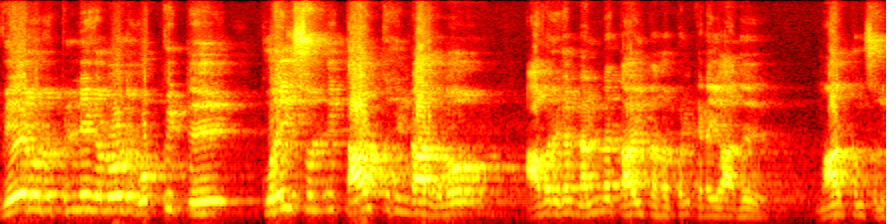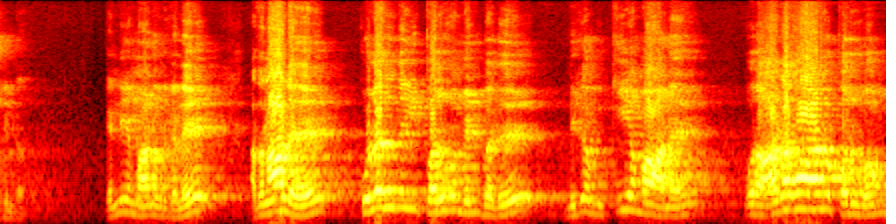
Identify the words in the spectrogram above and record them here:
வேறொரு பிள்ளைகளோடு ஒப்பிட்டு குறை சொல்லி தாழ்த்துகின்றார்களோ அவர்கள் நல்ல தாய் தகப்பன் கிடையாது. மார்க்கம் சொல்கின்றது. கண்ணியமானவர்களே அதனால குழந்தை பருவம் என்பது மிக முக்கியமான ஒரு அழகான பருவம்.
